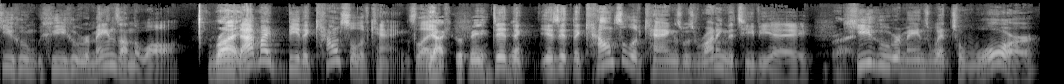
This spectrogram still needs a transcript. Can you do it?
he who he who remains on the wall. Right. That might be the Council of Kangs. Like, Yeah, it could be. Did Yeah. the is it the Council of Kangs was running the TVA? Right. He who remains went to war,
